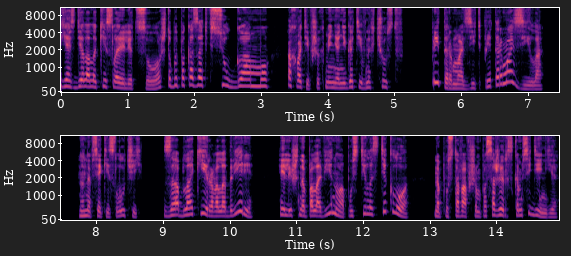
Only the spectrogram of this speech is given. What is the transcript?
Я сделала кислое лицо, чтобы показать всю гамму охвативших меня негативных чувств. Притормозить притормозила, но на всякий случай заблокировала двери и лишь наполовину опустила стекло на пустовавшем пассажирском сиденье.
